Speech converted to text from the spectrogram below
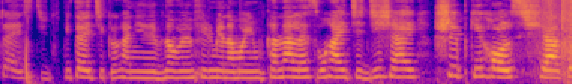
Cześć, witajcie kochani w nowym filmie na moim kanale. Słuchajcie, dzisiaj szybki haul z siaty.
